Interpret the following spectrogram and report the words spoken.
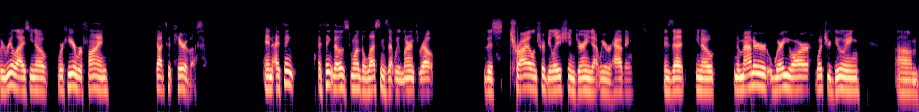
we realized, you know, we're here, we're fine. God took care of us, and I think I think that was one of the lessons that we learned throughout this trial and tribulation journey that we were having is that you know no matter where you are what you're doing um,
